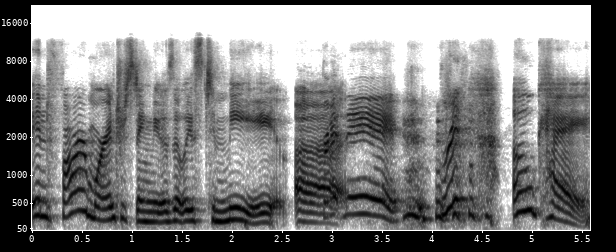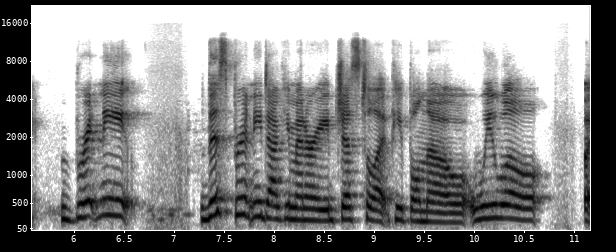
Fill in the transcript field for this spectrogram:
in far more interesting news, at least to me, uh britney Brit- okay. Britney, this Britney documentary, just to let people know, we will uh,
